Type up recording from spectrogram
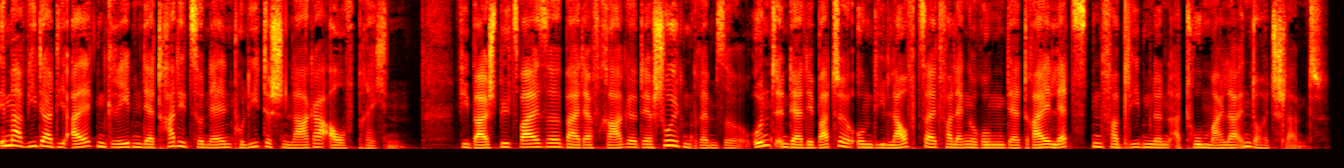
immer wieder die alten Gräben der traditionellen politischen Lager aufbrechen. Wie beispielsweise bei der Frage der Schuldenbremse und in der Debatte um die Laufzeitverlängerung der drei letzten verbliebenen Atommeiler in Deutschland.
